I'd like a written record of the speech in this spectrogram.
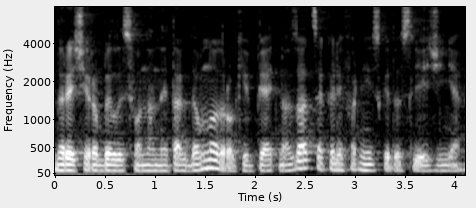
До речі, робилось воно не так давно, років 5 назад, це каліфорнійське дослідження.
